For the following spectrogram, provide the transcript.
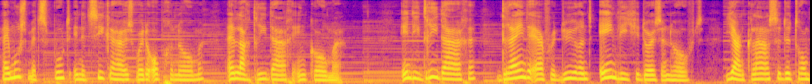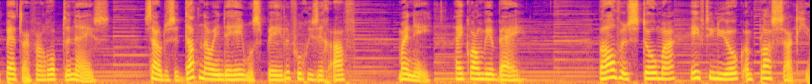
Hij moest met spoed in het ziekenhuis worden opgenomen en lag drie dagen in coma. In die drie dagen dreinde er voortdurend één liedje door zijn hoofd. Jan Klaassen, de trompetter van Rob de Nijs. Zouden ze dat nou in de hemel spelen, vroeg hij zich af. Maar nee, hij kwam weer bij. Behalve een stoma heeft hij nu ook een plaszakje.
